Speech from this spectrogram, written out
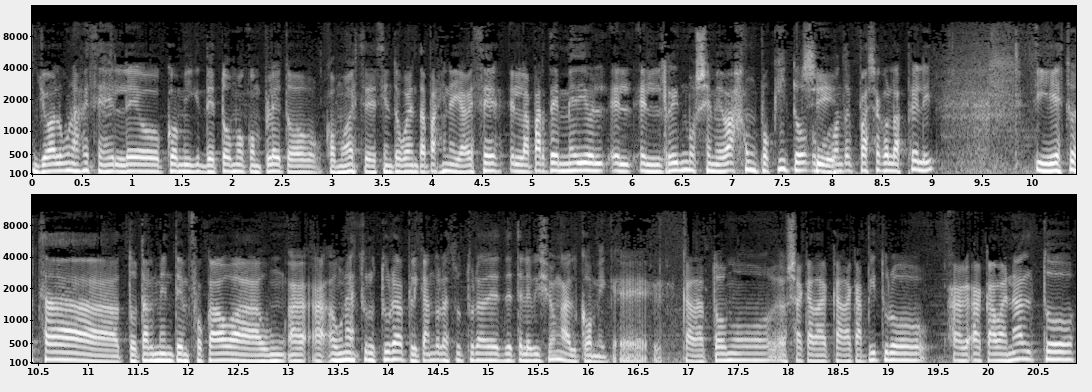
Yo algunas veces leo cómic de tomo completo como este de 140 páginas y a veces en la parte en medio el, el, ritmo se me baja un poquito, como cuando pasa con las pelis y esto está totalmente enfocado a, una estructura, aplicando la estructura de, televisión al cómic. Eh, cada tomo, o sea, cada, cada capítulo acaba en alto,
